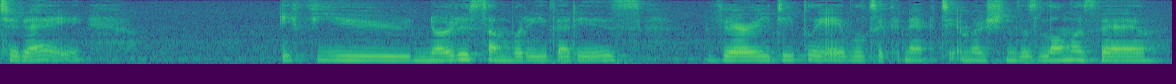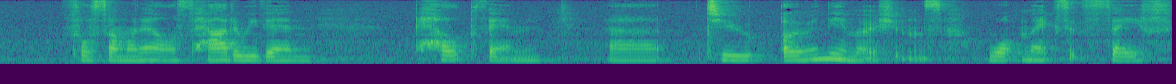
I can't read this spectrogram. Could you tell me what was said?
today. If you notice somebody that is very deeply able to connect to emotions as long as they're for someone else, how do we then help them? Uh, to own the emotions, what makes it safe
